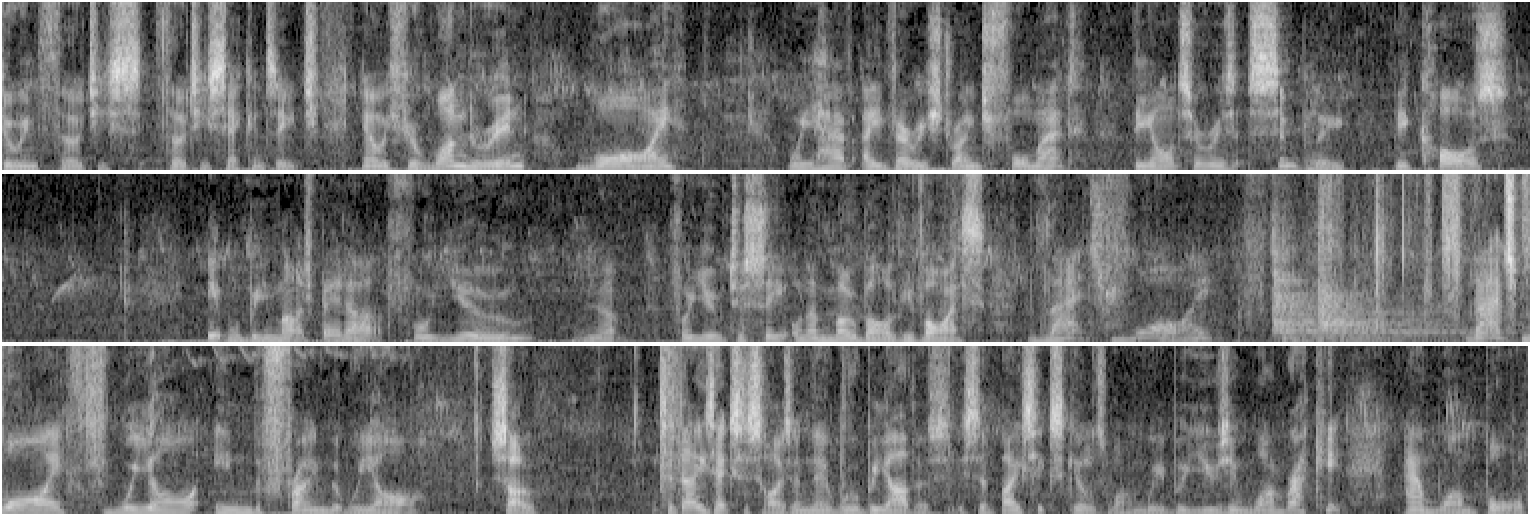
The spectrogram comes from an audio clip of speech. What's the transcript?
doing 30, 30 seconds each. Now, if you're wondering why we have a very strange format, the answer is simply because it will be much better for you yep, for you to see on a mobile device. That's why that's why we are in the frame that we are. So Today's exercise, and there will be others, is a basic skills one. We'll be using one racket and one ball.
